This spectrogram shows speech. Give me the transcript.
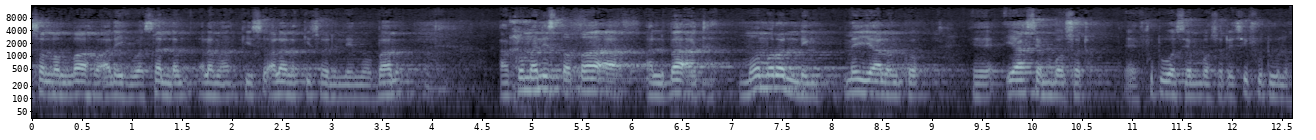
sallllahu alayhi wa sallam alama kiso alala kisode nemo bama ako man istataa alba'ata momoron ndin min yalon ko e ya sembo soto e futuwo sembo soto si futuno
